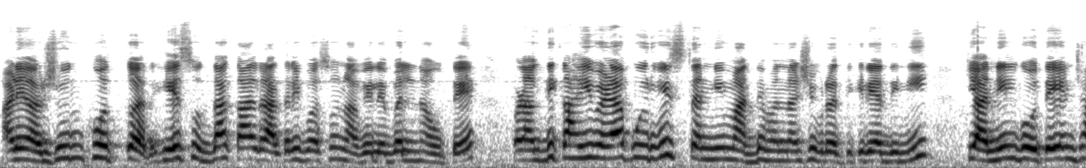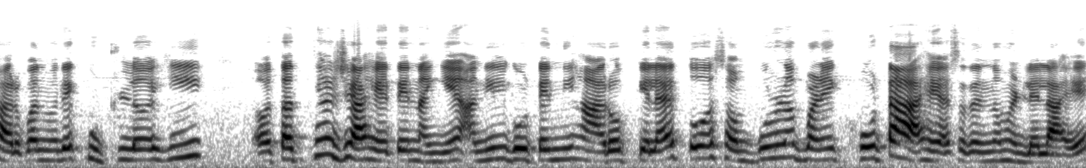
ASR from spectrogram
आणि अर्जुन खोतकर हे सुद्धा काल रात्रीपासून अवेलेबल नव्हते. पण अगदी काही वेळापूर्वीच त्यांनी माध्यमांना अशी प्रतिक्रिया दिली की अनिल गोते यांच्या आरोपांमध्ये कुठलंही तथ्य जे आहे ते नाहीये. अनिल गोटेंनी हा आरोप केलाय. तो संपूर्णपणे खोटा आहे असं त्यांना म्हणलेलं आहे.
